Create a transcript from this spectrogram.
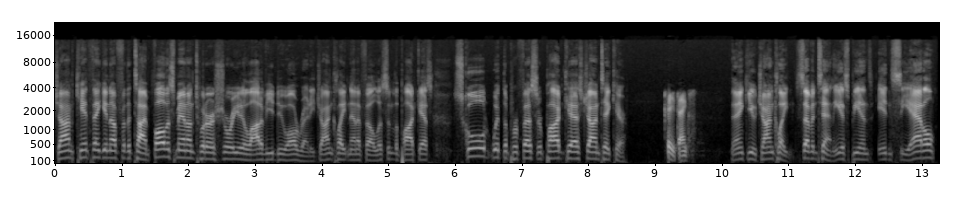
John, can't thank you enough for the time. Follow this man on Twitter. I assure you, a lot of you do already. John Clayton NFL. Listen to the podcast. Schooled with the Professor podcast. John, take care. Hey, thanks. Thank you, John Clayton. 710 ESPN's in Seattle.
